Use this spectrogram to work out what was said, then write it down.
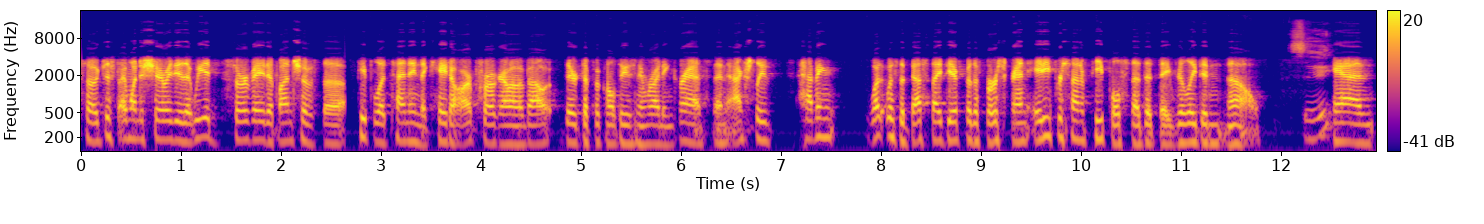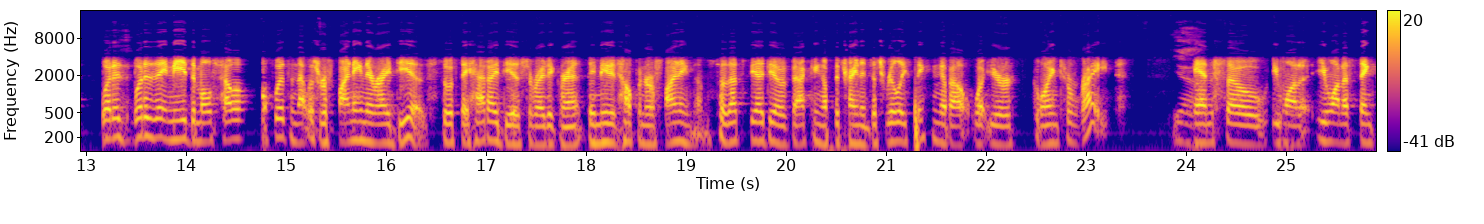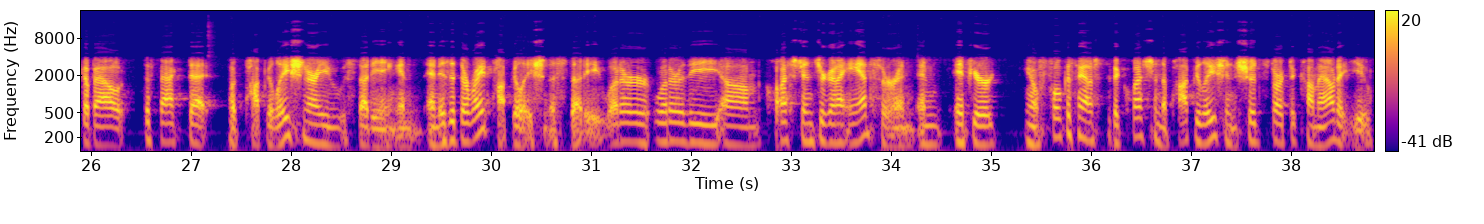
So just I want to share with you that we had surveyed a bunch of the people attending the K to R program about their difficulties in writing grants and actually having what was the best idea for the first grant, 80% of people said that they really didn't know. See? And what is what do they need the most help with? And that was refining their ideas. So if they had ideas to write a grant, they needed help in refining them. So that's the idea of backing up the train and just really thinking about what you're going to write. Yeah. And so you want to you want to think about the fact that what population are you studying, and, and is it the right population to study? What are what are the um, questions you're going to answer? And and if you're you know focusing on a specific question, the population should start to come out at you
